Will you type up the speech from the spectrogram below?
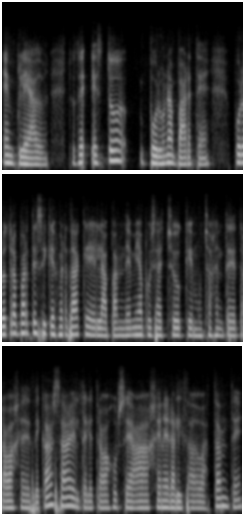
empleados. Entonces, esto por una parte. Por otra parte, sí que es verdad que la pandemia pues, ha hecho que mucha gente trabaje desde casa, el teletrabajo se ha generalizado bastante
